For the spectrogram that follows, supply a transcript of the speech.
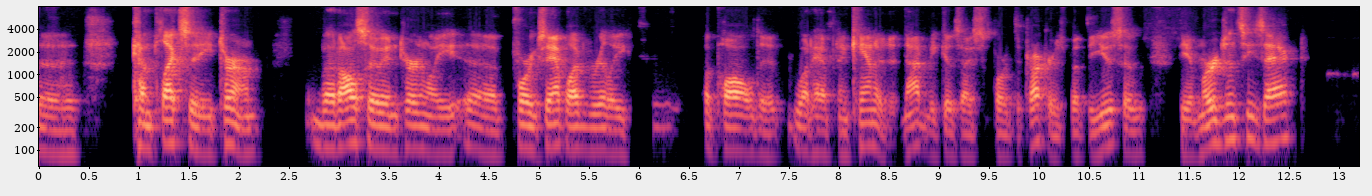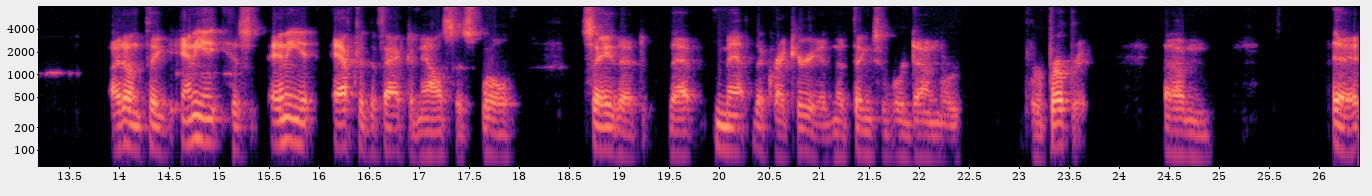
uh, complexity term. But also internally, uh, for example, I've really appalled at what happened in Canada, not because I support the truckers, but the use of the Emergencies Act. I don't think any any after the fact analysis will say that that met the criteria and the things that were done were were appropriate. Um, uh,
